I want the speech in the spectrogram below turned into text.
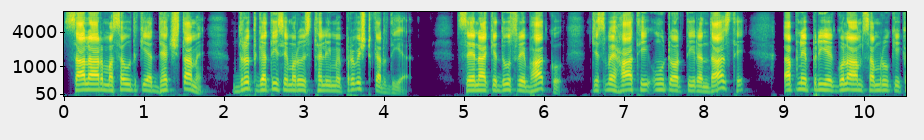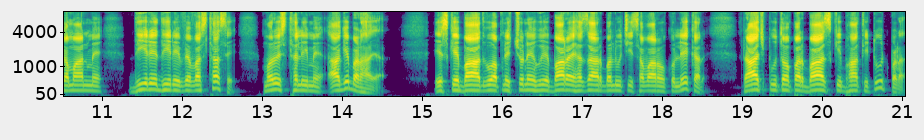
सालार मसूद की अध्यक्षता में द्रुत गति से मरुस्थली में प्रविष्ट कर दिया। सेना के दूसरे भाग को, जिसमें हाथी ऊँट और तीरंदाज थे, अपने प्रिय गुलाम समरू की कमान में धीरे धीरे व्यवस्था से मरुस्थली में आगे बढ़ाया। इसके बाद वो अपने चुने हुए बारह हज़ार बलूची सवारों को लेकर राजपूतों पर बाज की भांति टूट पड़ा।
